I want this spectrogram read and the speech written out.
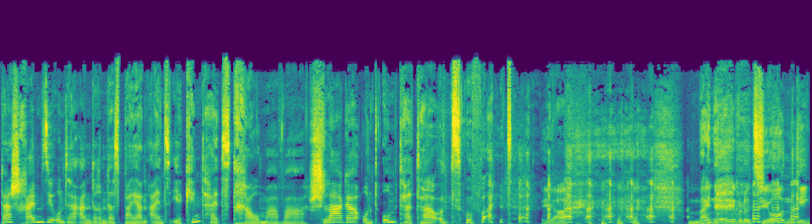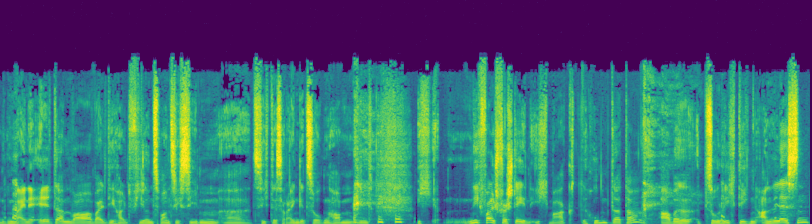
da schreiben Sie unter anderem, dass Bayern 1 Ihr Kindheitstrauma war. Schlager und Umtata und so weiter. Ja. meine Revolution gegen meine Eltern war, weil die halt 24-7 äh, sich das reingezogen haben. Und ich, nicht falsch verstehen, ich mag Humtata, aber zu richtigen Anlässen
